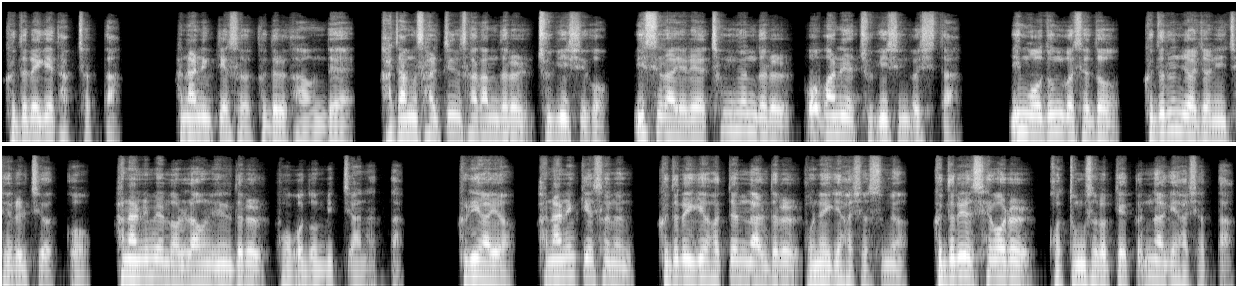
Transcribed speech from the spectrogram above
그들에게 닥쳤다. 하나님께서 그들 가운데 가장 살찐 사람들을 죽이시고 이스라엘의 청년들을 뽑아내 죽이신 것이다. 이 모든 것에도 그들은 여전히 죄를 지었고 하나님의 놀라운 일들을 보고도 믿지 않았다. 그리하여 하나님께서는 그들에게 헛된 날들을 보내게 하셨으며 그들의 세월을 고통스럽게 끝나게 하셨다.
